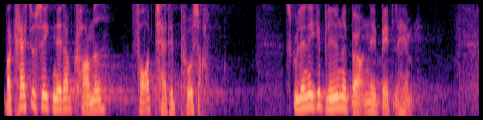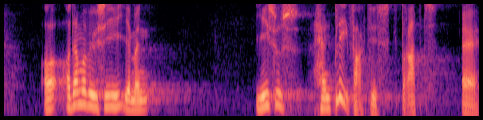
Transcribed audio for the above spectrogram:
var Kristus ikke netop kommet for at tage det på sig? Skulle han ikke blive med børnene i Bethlehem? Og, og der må vi jo sige, jamen Jesus, han blev faktisk dræbt af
